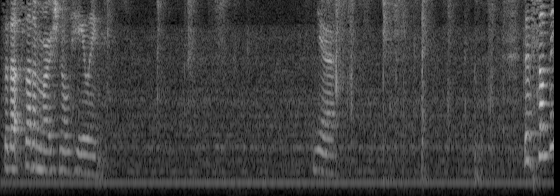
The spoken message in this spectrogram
So that's that emotional healing. Yeah. There's something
